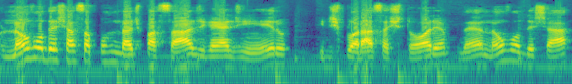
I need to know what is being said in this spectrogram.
Não vão deixar essa oportunidade passar de ganhar dinheiro e de explorar essa história, né? Não vão deixar.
